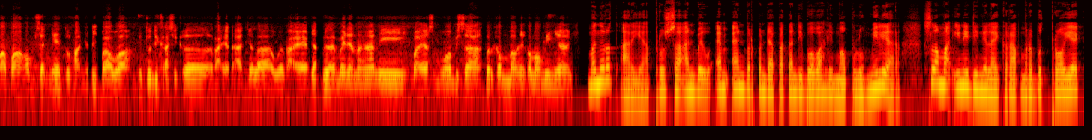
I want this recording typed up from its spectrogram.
apa omsetnya itu hanya di bawah itu dikasih ke rakyat aja lah UMKM. Ya BUMN yang nangani supaya semua bisa bisa berkembang ekonominya. Menurut Arya, perusahaan BUMN berpendapatan di bawah 50 miliar. Selama ini dinilai kerap merebut proyek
